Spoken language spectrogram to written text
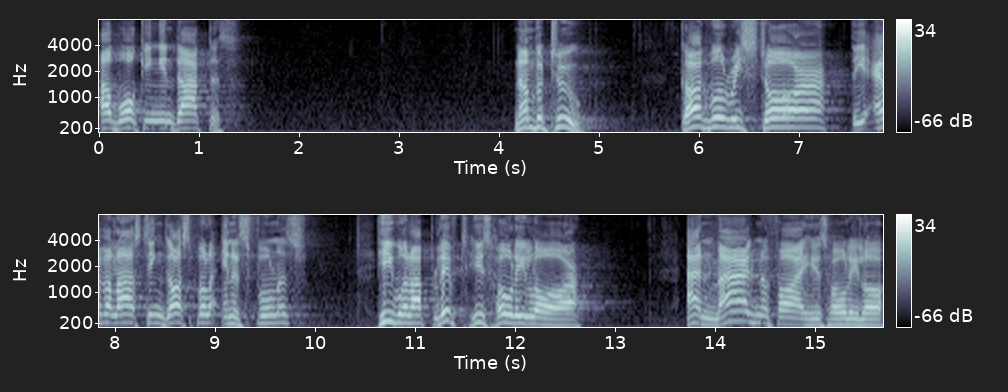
are walking in darkness. Number two, God will restore the everlasting gospel in its fullness. He will uplift His holy law and magnify His holy law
